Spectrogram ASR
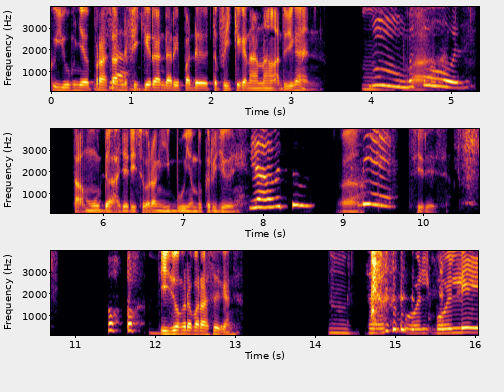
you punya perasaan Ya. dan fikiran daripada terfikirkan anak tu je kan. Hmm, Wah. betul. Tak mudah jadi seorang ibu yang bekerja ni. Ya betul. Wah, serius. Oh, oh. Izzuan kau dapat rasa kan? Hmm, saya rasa boleh, boleh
